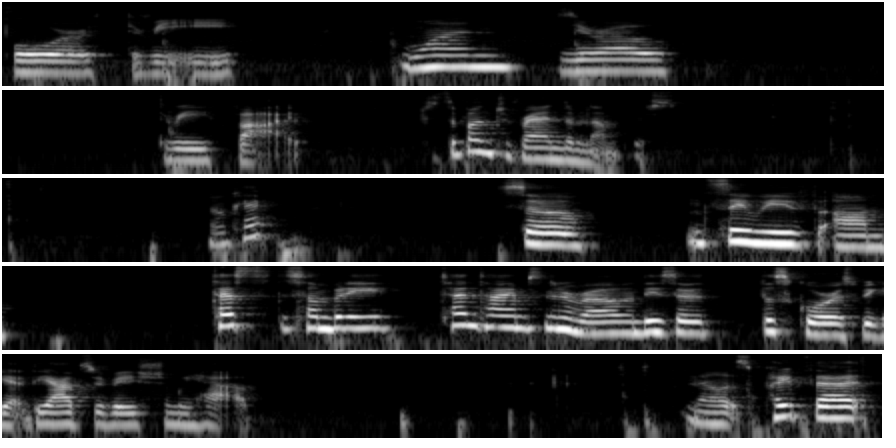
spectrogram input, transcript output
4, 3, 1, 0, 3, 5. Just a bunch of random numbers. Okay, so let's say we've um, tested somebody 10 times in a row, and these are the scores we get, the observation we have. Now let's pipe that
